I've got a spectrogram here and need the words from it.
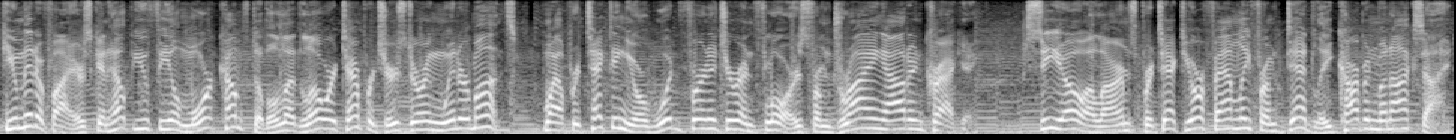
Humidifiers can help you feel more comfortable at lower temperatures during winter months while protecting your wood furniture and floors from drying out and cracking. CO alarms protect your family from deadly carbon monoxide.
